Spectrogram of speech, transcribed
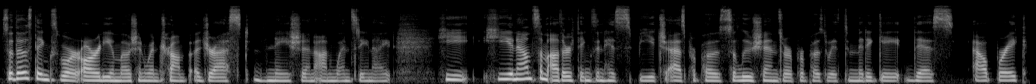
So those things were already in motion when Trump addressed the nation on Wednesday night. He he announced some other things in his speech as proposed solutions or proposed ways to mitigate this outbreak.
